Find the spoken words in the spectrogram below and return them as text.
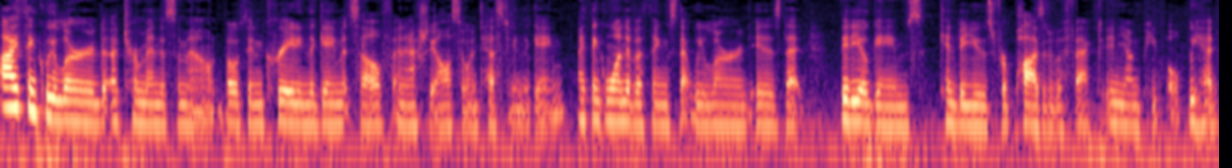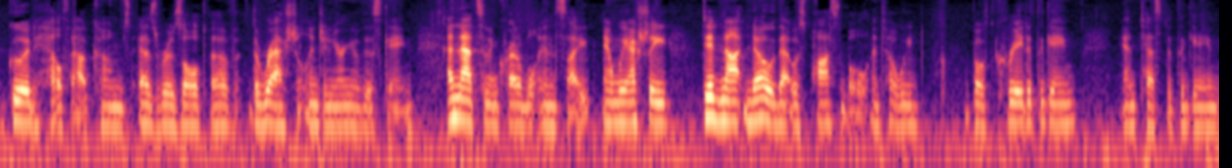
I think we learned a tremendous amount, both in creating the game itself and actually also in testing the game. I think one of the things that we learned is that video games can be used for positive effect in young people. We had good health outcomes as a result of the rational engineering of this game. And that's an incredible insight. And we actually did not know that was possible until we both created the game and tested the game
